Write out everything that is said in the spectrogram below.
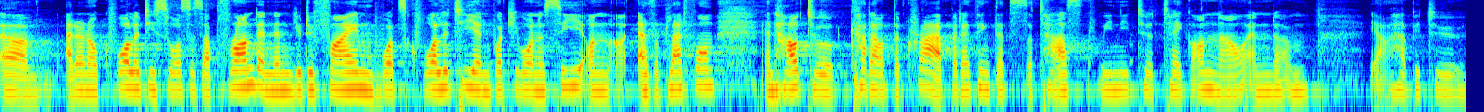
um, I don't know, quality sources up front, and then you define what's quality and what you want to see on uh, as a platform, and how to cut out the crap. But I think that's a task we need to take on now, and um, yeah, happy to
